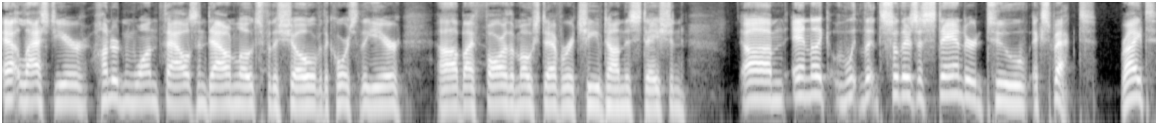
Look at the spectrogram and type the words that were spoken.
At last year, 101,000 downloads for the show over the course of the year, uh, by far the most ever achieved on this station. Um, and like, so there's a standard to expect, right?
